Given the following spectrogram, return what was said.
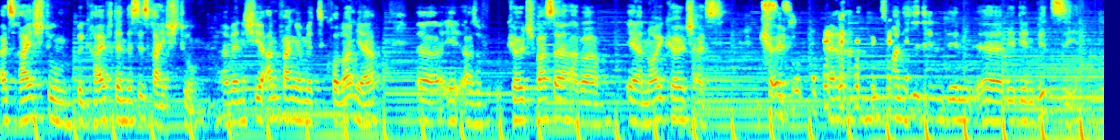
als Reichtum begreift, denn das ist Reichtum. Wenn ich hier anfange mit Colonia, äh, also Kölsch Wasser, aber eher Neukölsch als Köln, äh, muss man hier den, den, äh, den, den Witz sehen.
